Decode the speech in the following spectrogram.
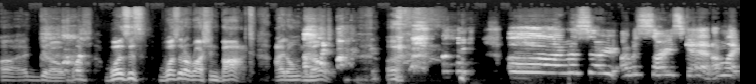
Uh, you know, was was this was it a Russian bot? I don't know. Uh, oh I was so I was so scared. I'm like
